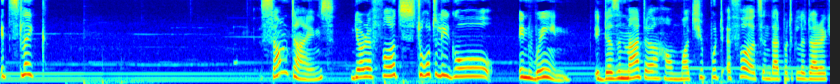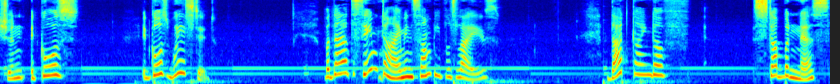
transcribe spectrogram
It's like sometimes your efforts totally go in vain. It doesn't matter how much you put efforts in that particular direction, it goes it goes wasted. But then at the same time, in some people's lives, that kind of stubbornness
